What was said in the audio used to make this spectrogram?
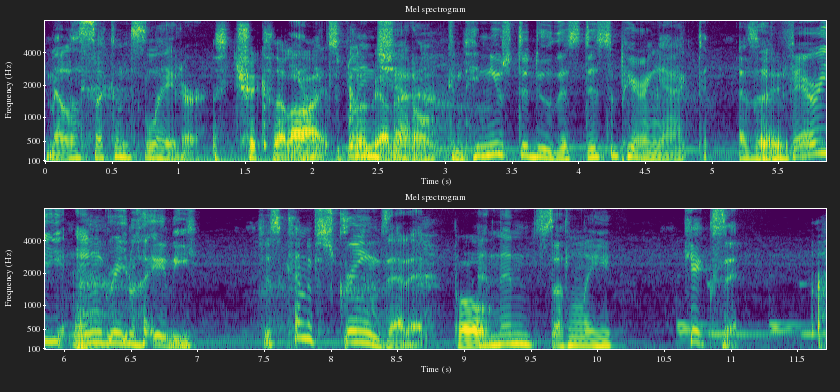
milliseconds later. It's trick of the The light. it's unexplained shadow continues to do this disappearing act as a very angry lady just kind of screams at it But- and then suddenly kicks it.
